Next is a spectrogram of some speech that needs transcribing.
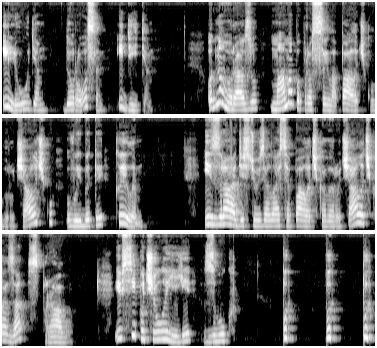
і людям, дорослим і дітям. Одного разу мама попросила паличку-виручалочку вибити килим. І з радістю взялася паличка-виручалочка за справу. І всі почули її звук П, П, П.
